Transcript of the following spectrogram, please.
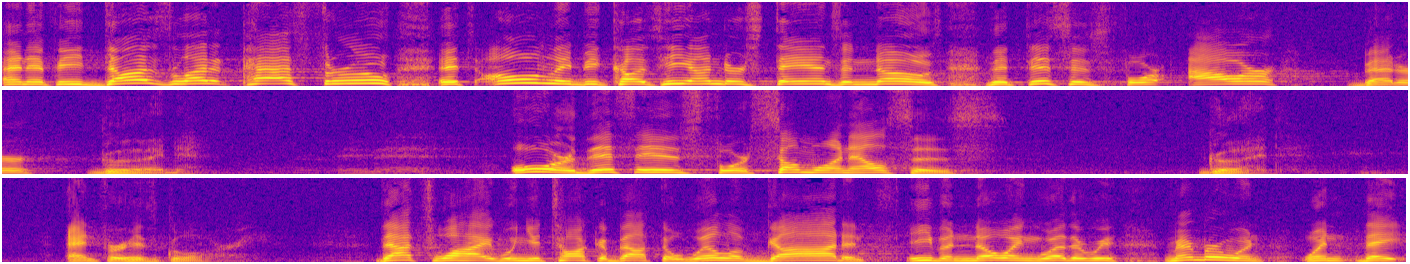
And if He does let it pass through, it's only because He understands and knows that this is for our better good. Amen. Or this is for someone else's good and for His glory. That's why when you talk about the will of God and even knowing whether we remember when, when they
